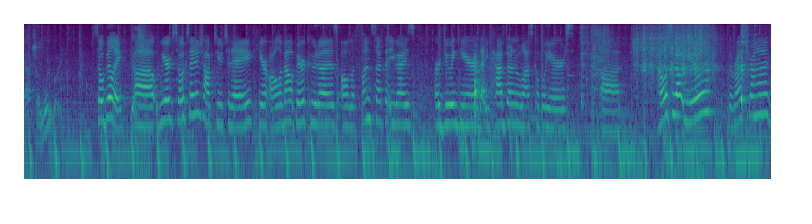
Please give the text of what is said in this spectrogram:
Absolutely. So, Billy, Yes. uh, we are so excited to talk to you today. Hear all about Barracudas, all the fun stuff that you guys are doing here, that you have done in the last couple years. Uh, tell us about you, the restaurant,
